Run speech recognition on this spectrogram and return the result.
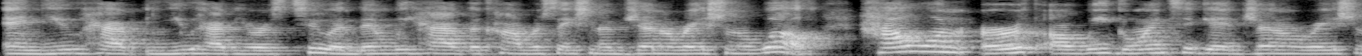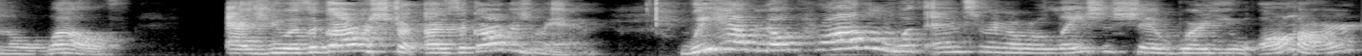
and you have and you have yours too and then we have the conversation of generational wealth how on earth are we going to get generational wealth as you as a garbage as a garbage man we have no problem with entering a relationship where you are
